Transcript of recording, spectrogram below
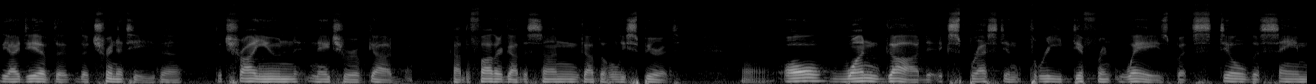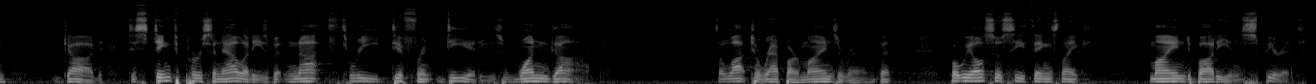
the idea of the, the Trinity, the, the triune nature of God God the Father, God the Son, God the Holy Spirit. Uh, all one God expressed in three different ways, but still the same God. Distinct personalities, but not three different deities. One God. It's a lot to wrap our minds around, but, but we also see things like mind, body, and spirit.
